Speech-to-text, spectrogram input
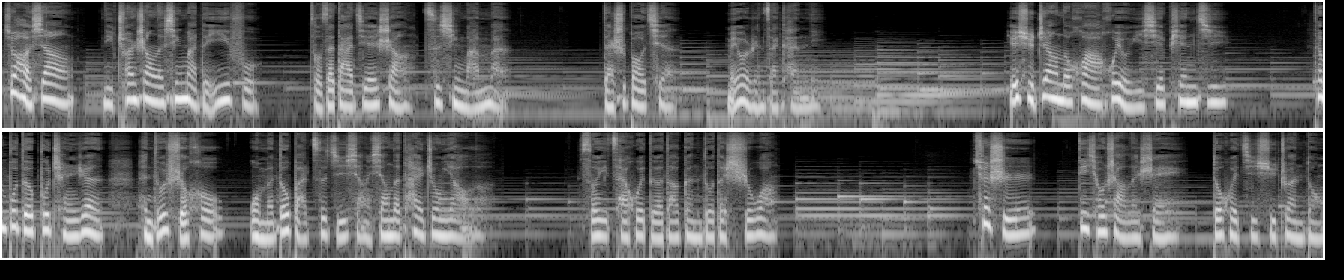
就好像你穿上了新买的衣服，走在大街上自信满满，但是抱歉，没有人在看你。也许这样的话会有一些偏激，但不得不承认，很多时候我们都把自己想象的太重要了，所以才会得到更多的失望。确实，地球少了谁都会继续转动，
